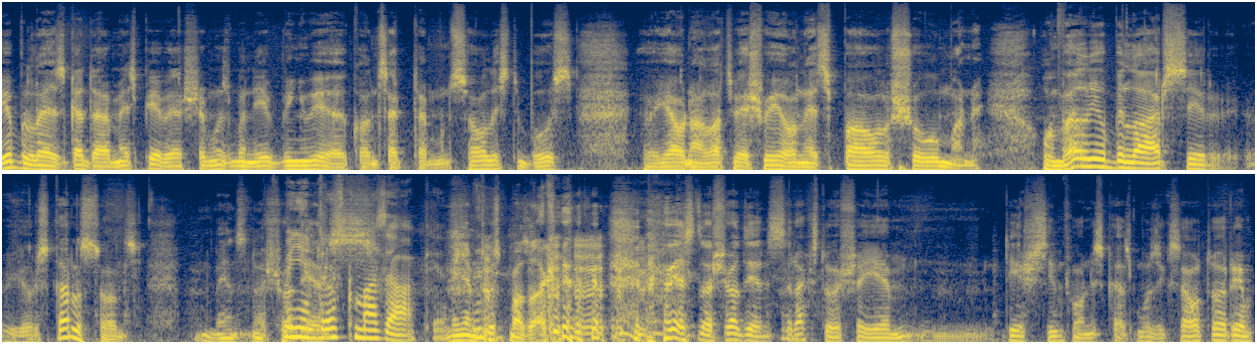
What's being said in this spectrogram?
jubilejas gadā mēs pievēršam uzmanību viņu vietu koncertam, un solisti būs eh, jaunā latviešu violniece Paula Šūmane. Un vēl jubilārs ir Juris Karlsons. No šodienas, viņam drusku mazāk. Ja. Viņam drusku mazāk. viens no šodienas rakstošajiem tieši simfoniskās mūzikas autoriem,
